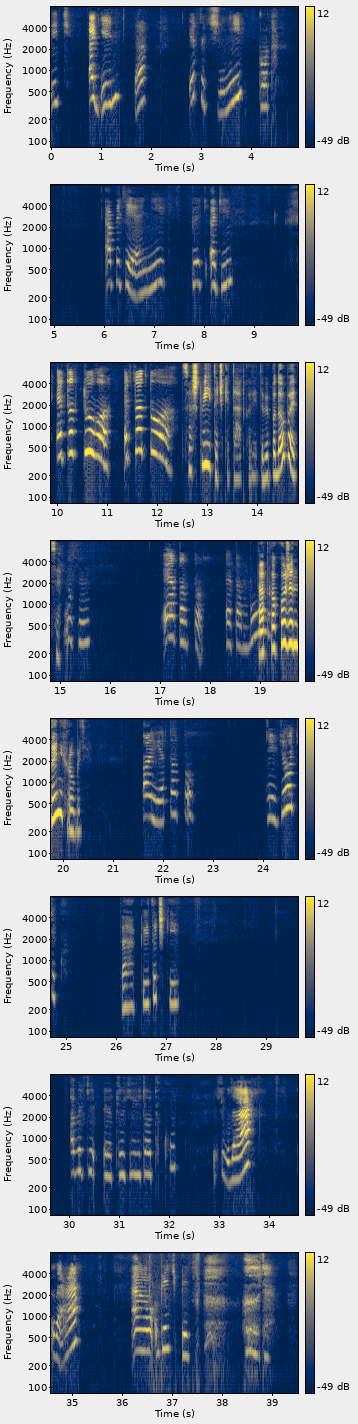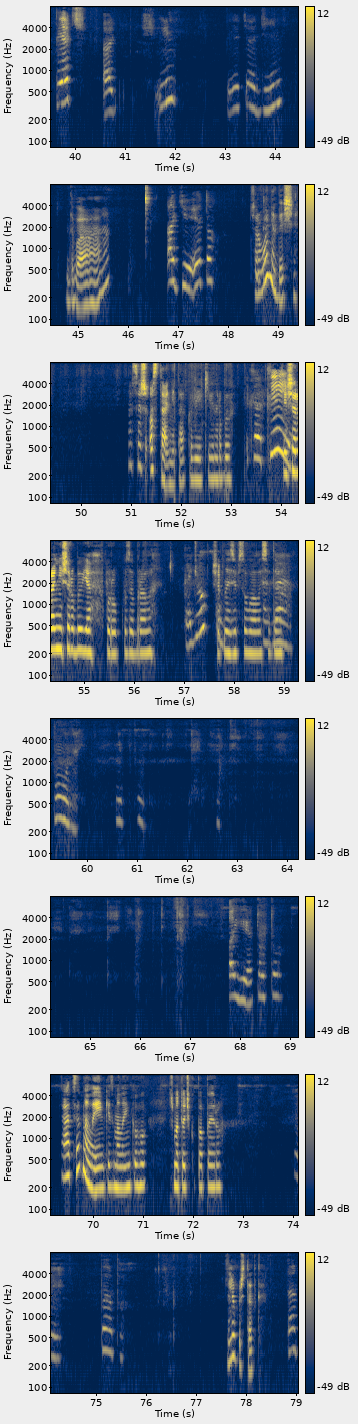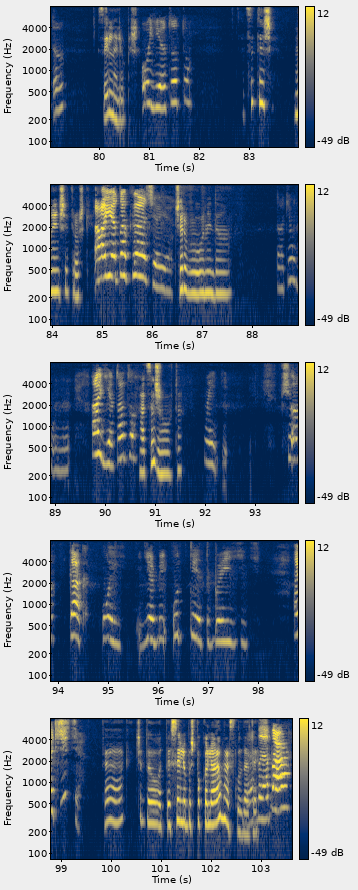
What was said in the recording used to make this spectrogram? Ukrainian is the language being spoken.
пять, один, да? Это синий кот. А где они? Пять, один. Это то, это то. Це ж квіточки, таткові. Тобі подобається? Угу. Это то. Это бу. Татко кожен день їх робить. А это то. Идиотик. Так, квіточки. А ведь эту едотку сюда, сюда. А ну, пять. Вот. Пять, один, пять, один. Два. А где это? Червоні де ще? А це ж останні таткові, які він робив. Ті, Какие? що раніше робив, я в коробку забрала, щоб не зіпсувалося. Да. А это то? А це маленькі з маленького шматочку паперу. Эй, Папа. Любиш татка? Да-да. Сильно любиш. Ой, это то. А це теж менший трошки. А это Катя. Червоний, да. Да, темный. А это то. А це жовта. Ой, все. Как? Ой, я вот это. А Хотите? Так, чудово. Ти все любиш по кольорам розкладати? Да-да-да.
